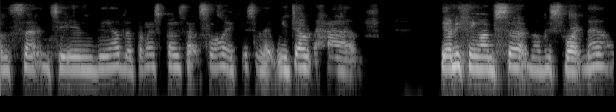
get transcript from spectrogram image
uncertainty in the other. But I suppose that's life, isn't it? We don't have the only thing I'm certain of is right now.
